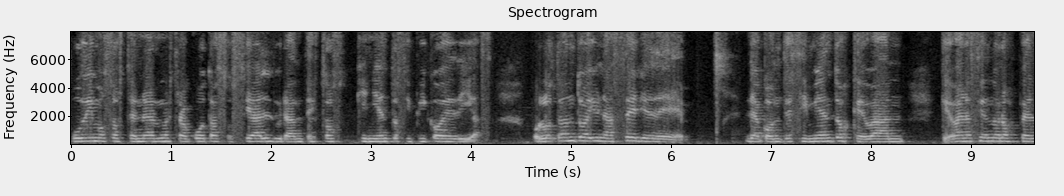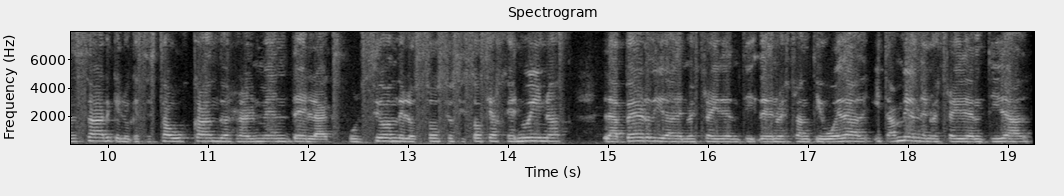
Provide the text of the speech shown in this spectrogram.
pudimos sostener nuestra cuota social durante estos 500 y pico de días. Por lo tanto, hay una serie de de acontecimientos que van, que van haciéndonos pensar que lo que se está buscando es realmente la expulsión de los socios y socias genuinas, la pérdida de nuestra, de nuestra antigüedad y también de nuestra identidad,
